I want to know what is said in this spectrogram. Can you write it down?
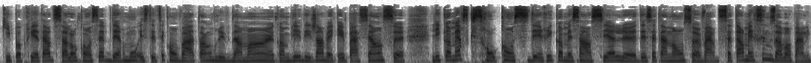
qui est propriétaire du salon Concept Dermo Esthétique. On va attendre évidemment, comme bien des gens avec impatience, les commerces qui seront considérés comme essentiels dès cette annonce vers 17 h. Merci de nous avoir parlé.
